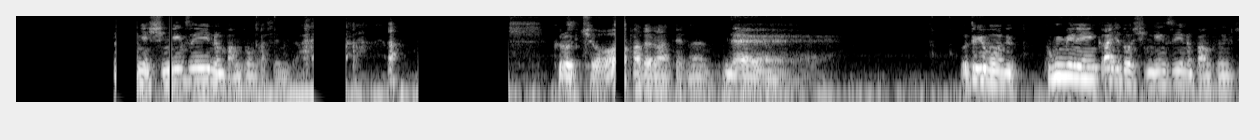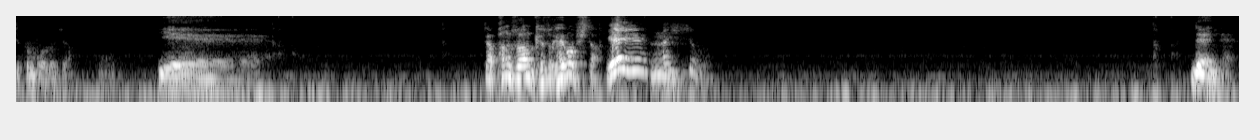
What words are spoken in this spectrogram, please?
신경 쓰이는 방송 같습니다. 그렇죠 파들한테는 네 어떻게 보면 국민의힘까지도 신경 쓰이는 방송일지도 모르죠. 예. 자, 방송 한번 계속 해봅시다. 예, 예, 음. 하시죠. 네네.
